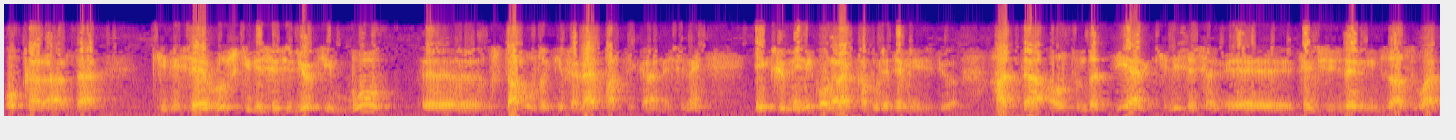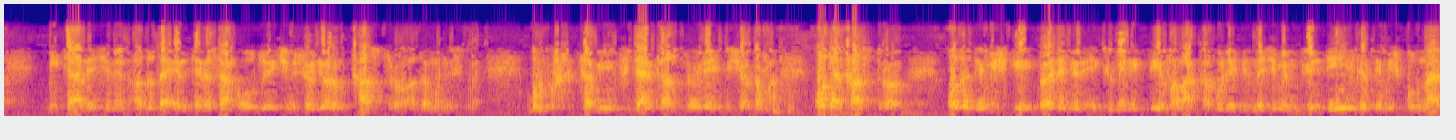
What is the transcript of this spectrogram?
O kararda kilise, Rus kilisesi diyor ki bu e, İstanbul'daki Fener Patrikhanesi'ni ekümenik olarak kabul edemeyiz diyor. Hatta altında diğer kilise e, temsilcilerin imzası var. Bir tanesinin adı da enteresan olduğu için söylüyorum Castro adamın ismi. Bu tabii Fidel Castro öyle şey yok ama o da Castro. O da demiş ki böyle bir ekümenikliği falan kabul edilmesi mümkün değildir demiş. Bunlar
